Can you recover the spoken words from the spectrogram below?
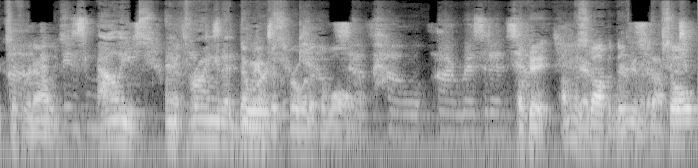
Except for in alleys. abysmally, Alleys and throwing it at Then we have to throw it at the wall. our Okay, I'm gonna Yeah, stop it there for a minute. So,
